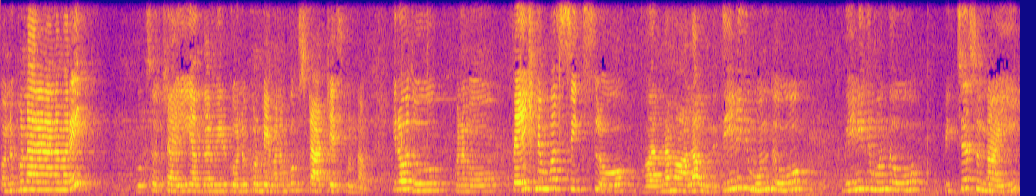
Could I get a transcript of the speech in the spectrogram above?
కొనుక్కున్నారా నాన్న మరి? బుక్స్ వచ్చాయి. అందరు మీరు కొనుక్కుంటే మనం బుక్స్ స్టార్ట్ చేసుకుందాం. ఈరోజు మనము పేజ్ నెంబర్ సిక్స్లో వర్ణమాల ఉంది. దీనికి ముందు దీనికి ముందు పిక్చర్స్ ఉన్నాయి.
